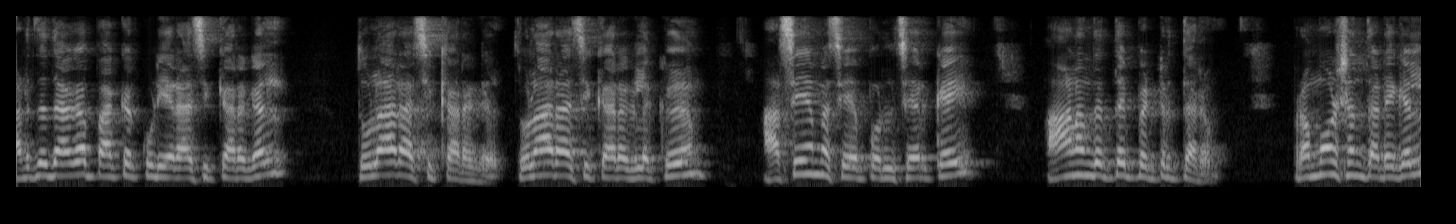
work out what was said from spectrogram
அடுத்ததாக பார்க்கக்கூடிய ராசிக்காரர்கள் துலா ராசிக்காரர்கள். துலா ராசிக்காரர்களுக்கு அசையம் அசைய பொருள் சேர்க்கை ஆனந்தத்தை பெற்றுத்தரும். ப்ரமோஷன் தடைகள்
